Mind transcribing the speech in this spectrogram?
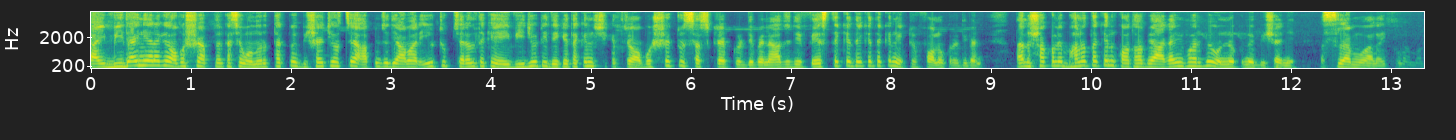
তাই বিদায় নেওয়ার আগে অবশ্যই আপনার কাছে অনুরোধ থাকবে, বিষয়টি হচ্ছে আপনি যদি আমার ইউটিউব চ্যানেল থেকে এই ভিডিওটি দেখে থাকেন, সেক্ষেত্রে অবশ্যই একটু সাবস্ক্রাইব করে দিবেন, আর যদি ফেস থেকে দেখে থাকেন, একটু ফলো করে দিবেন। তাহলে সকলে ভালো থাকেন, কথা হবে আগামী পর্বে অন্য কোনো বিষয় নিয়ে। আসসালামু আলাইকুম।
